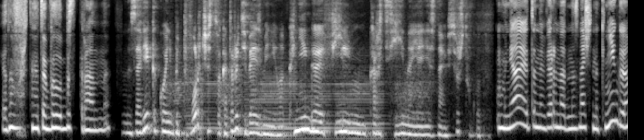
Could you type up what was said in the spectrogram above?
Я думаю, что это было бы странно. Назови какое-нибудь творчество, которое тебя изменило. Книга, фильм, картина, я не знаю, все что угодно. У меня это, наверное, однозначно книга.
